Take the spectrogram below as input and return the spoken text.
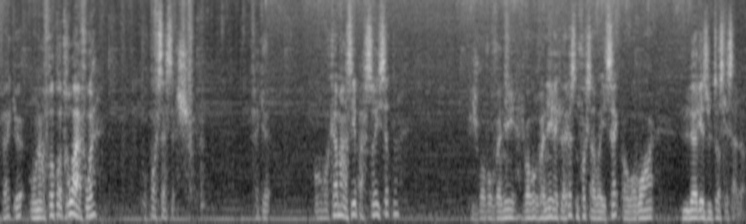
Fait que on n'en fera pas trop à la fois pour pas que ça sèche. Fait que on va commencer par ça ici. Là. Je vais vous revenir, je vais vous revenir avec le reste une fois que ça va être sec. On va voir le résultat ce que ça donne.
